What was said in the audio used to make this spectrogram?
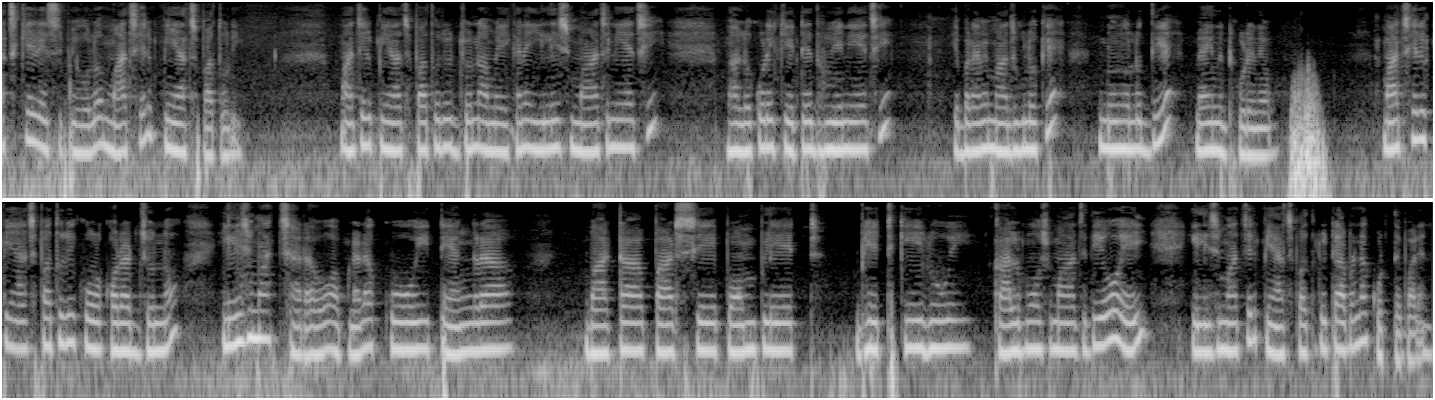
আজকের রেসিপি হলো মাছের পেঁয়াজ পাতুরি। মাছের পেঁয়াজ পাতুরির জন্য আমি এখানে ইলিশ মাছ নিয়েছি, ভালো করে কেটে ধুয়ে নিয়েছি। এবার আমি মাছগুলোকে নুন হলুদ দিয়ে ম্যারিনেট করে নেব। মাছের পেঁয়াজ পাতুরি কর- করার জন্য ইলিশ মাছ ছাড়াও আপনারা কই, ট্যাংরা, বাটা, পার্শে, পমপ্লেট, ভেটকি, রুই কালবোস মাছ দিয়েও এই ইলিশ মাছের পেঁয়াজ পাতুরিটা আপনারা করতে পারেন।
